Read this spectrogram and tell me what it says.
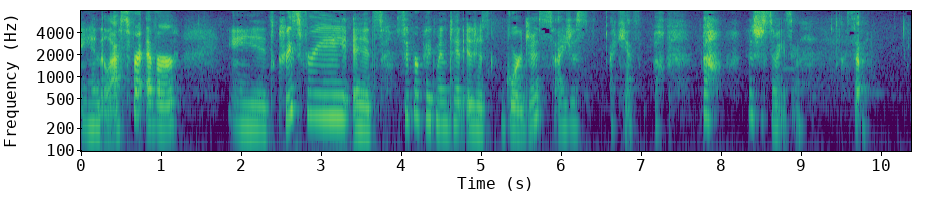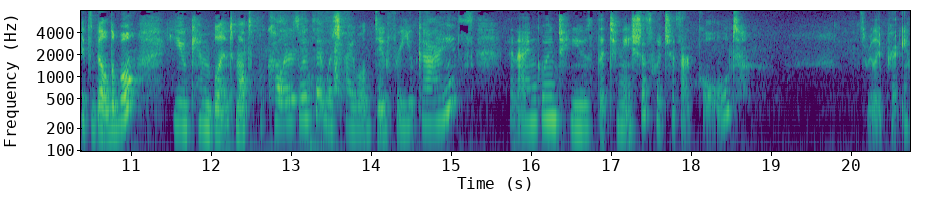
and it lasts forever. It's crease free. It's super pigmented. It is gorgeous. I just, I can't, ugh, it's just amazing. So it's buildable. You can blend multiple colors with it, which I will do for you guys. And I'm going to use the Tenacious, which is our gold. It's really pretty.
